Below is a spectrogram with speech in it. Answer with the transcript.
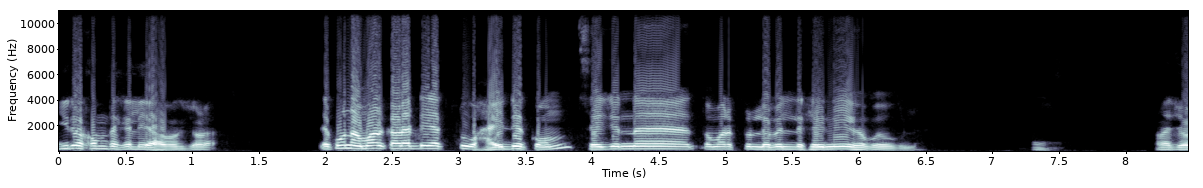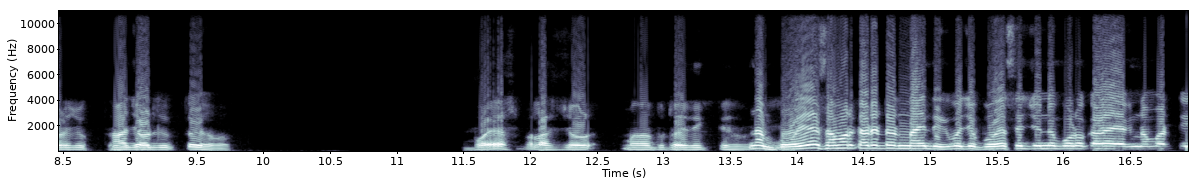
কি রকম দেখে লিয়া হবে জোড়া? দেখুন আমার কাড়াটি একটু হাইটে কম সেই জন্য তোমার একটু লেভেল দেখে নিয়েই হবে ওগুলো। মানে জোর হ্যাঁ জড়যুক্তই হবে। বয়স প্লাস জোর মানে দুটোই দেখতে হবে। না বয়স আমার কাড়াটার নাই দেখব যে বয়সের জন্য বড় কাড়া এক নাম্বারটি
